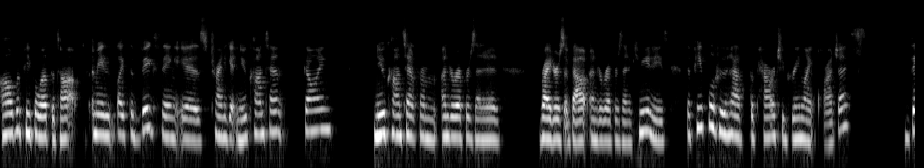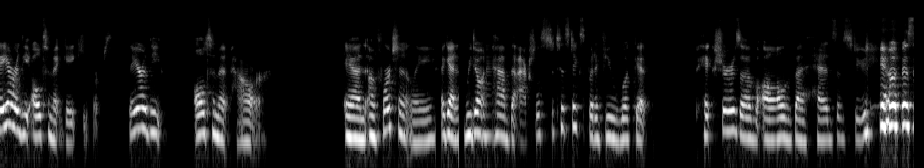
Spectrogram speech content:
All the people at the top. I mean, like the big thing is trying to get new content going, new content from underrepresented writers about underrepresented communities, the people who have the power to greenlight projects, they are the ultimate gatekeepers. They are the ultimate power. And unfortunately, again, we don't have the actual statistics, but if you look at pictures of all of the heads of studios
